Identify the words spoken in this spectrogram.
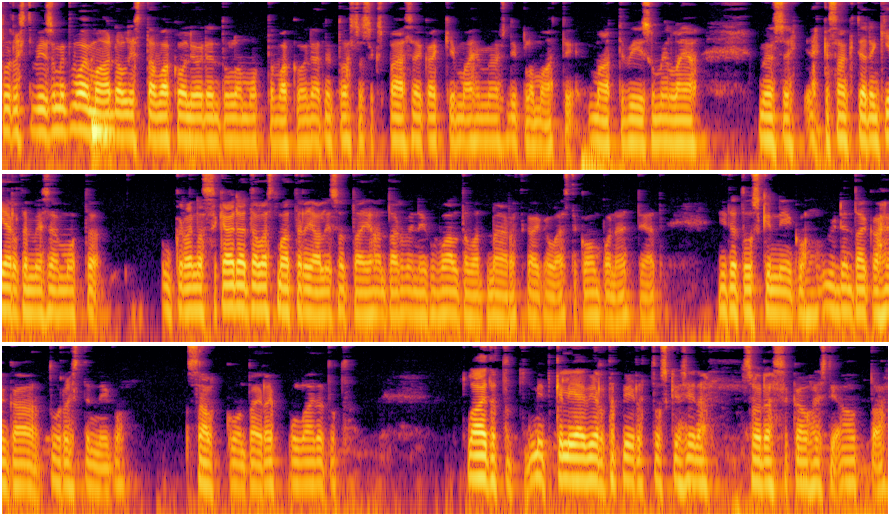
turistiviisumit voi mahdollistaa vakoilijoiden tulo, mutta vakoilijat nyt toistaiseksi pääsee kaikkiin maihin myös diplomaattiviisumilla ja myös ehkä sanktioiden kiertämiseen, mutta Ukrainassa käydään tällaista materiaalisotaa, johon tarvii niin kuin valtavat määrät kaikenlaista komponentteja. niitä tuskin niin kuin yhden tai kahdenkaan turistin niin kuin salkkuun tai reppuun laitetut, laitetut mitkeli ja virtapiirret tuskin siinä sodassa kauheasti auttaa.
